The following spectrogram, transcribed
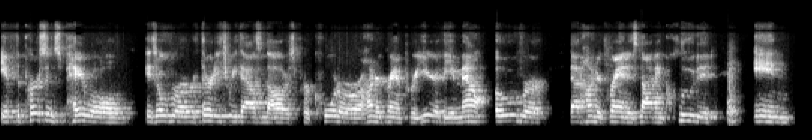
if the person's payroll is over $33,000 per quarter or 100 grand per year, the amount over that 100 grand is not included in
